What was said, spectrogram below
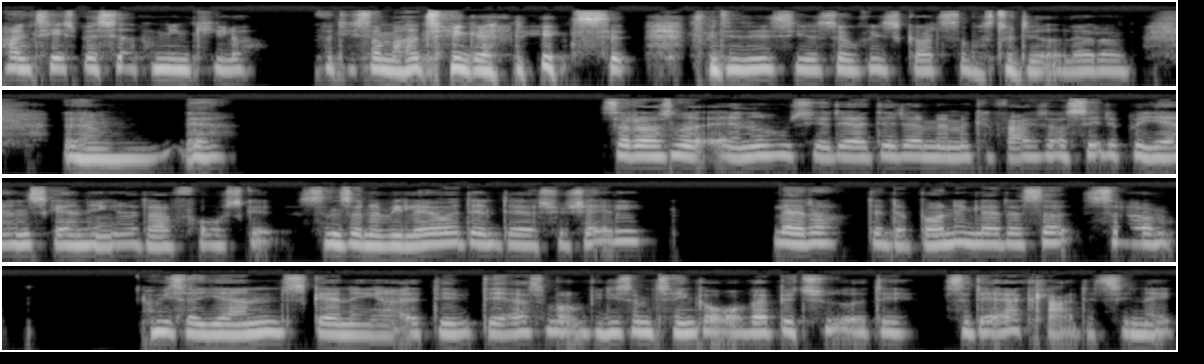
Parentes baseret på mine kilder. Fordi så meget tænker jeg det ikke selv. Fordi det siger Sophie Scott, som har studeret latteren. Um, ja. Så er der også noget andet, hun siger, det er det der med, at man kan faktisk også se det på hjerneskærninger, at der er forskel. Sådan så når vi laver den der sociale latter, den der bonding latter, så, så viser hjernescanninger, at det, det er som om, vi ligesom tænker over, hvad betyder det? Så det er klart et signal.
